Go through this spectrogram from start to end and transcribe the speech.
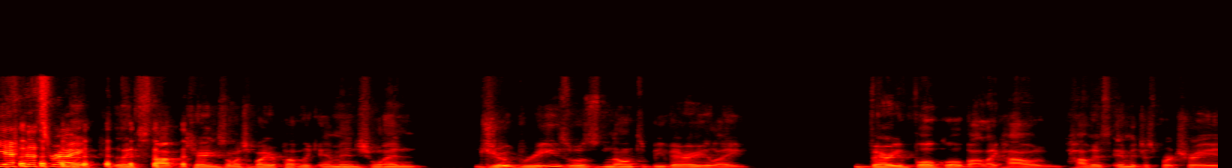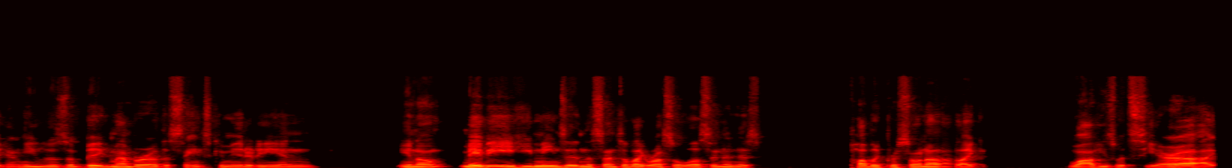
Yeah, that's right. Like, like, stop caring so much about your public image. When Drew Brees was known to be very like very vocal about like how how his image is portrayed, and he was a big member of the Saints community, and you know, maybe he means it in the sense of like Russell Wilson and his public persona, like while he's with Ciara.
